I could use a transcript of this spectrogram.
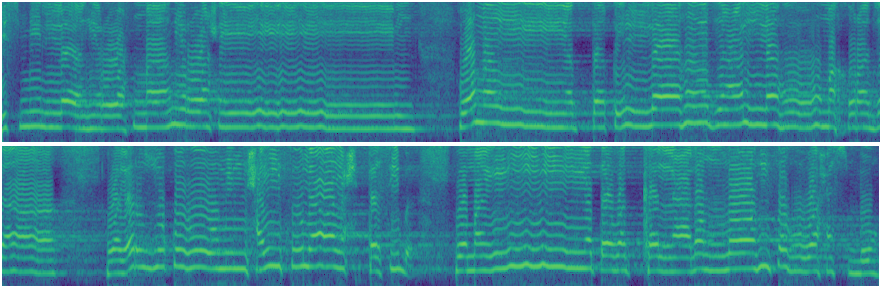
ബിസ്മില്ലാഹിർ റഹ്മാനിർ റഹീം. ومن يتق الله يجعل له مخرجا ويرزقه من حيث لا يحتسب ومن يتوكل على الله فهو حسبه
